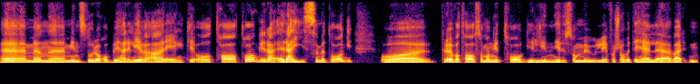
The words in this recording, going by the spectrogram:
eh, men eh, min store hobby her i livet er egentlig å ta tog, reise med tog, og prøve å ta så mange toglinjer som mulig for så vidt i hele verden.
